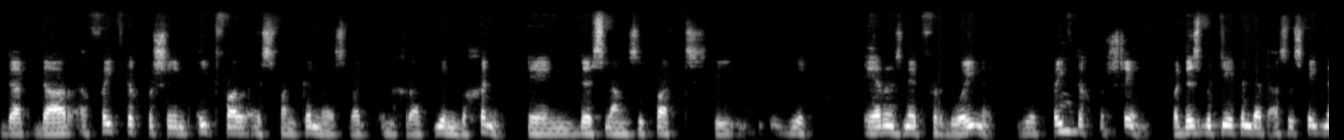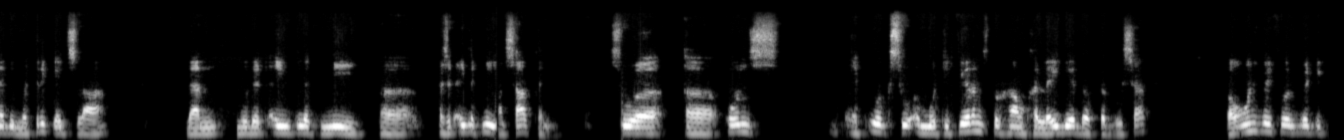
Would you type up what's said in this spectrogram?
dat daar 'n 50% uitval is van kinders wat in graad 1 begin en dis langs die pad die weet eerens net verdwyn het. Weet 50% wat dis beteken dat as ons kyk na die matriekuitslae dan moet dit eintlik nie uh is dit eintlik nie van sake nie so uh ons het ook so 'n motiveringsprogram gelei deur Dr. Busak waar ons byvoorbeeld die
